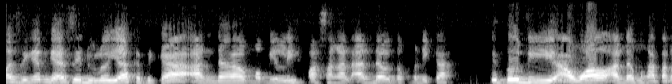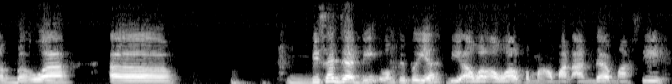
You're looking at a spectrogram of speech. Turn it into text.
Masih ingat nggak sih dulu ya ketika Anda memilih pasangan Anda untuk menikah, itu di awal Anda mengatakan bahwa uh, bisa jadi waktu itu ya di awal-awal pemahaman Anda masih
